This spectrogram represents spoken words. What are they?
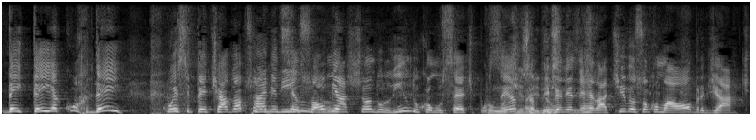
deitei e acordei com esse penteado absolutamente Tá sensual, me achando lindo como 7%. Como diz a pesquisa. beleza é relativa, eu sou como uma obra de arte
